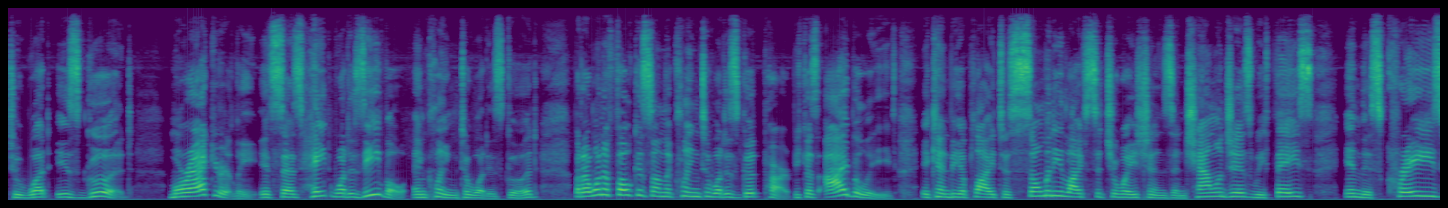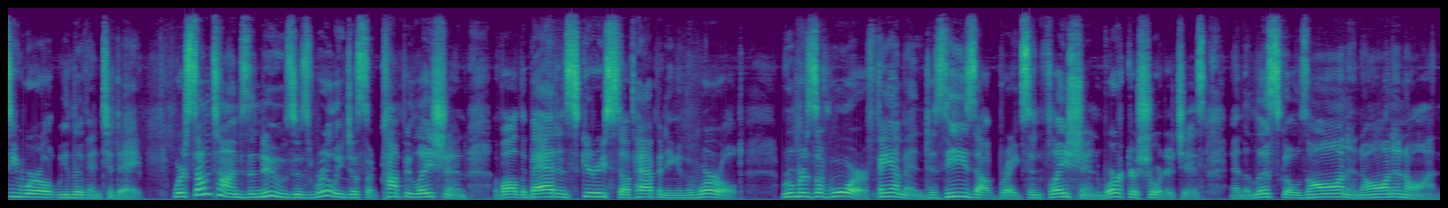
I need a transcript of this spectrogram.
to what is good. More accurately, it says hate what is evil and cling to what is good. But I want to focus on the cling to what is good part because I believe it can be applied to so many life situations and challenges we face in this crazy world we live in today, where sometimes the news is really just a compilation of all the bad and scary stuff happening in the world. Rumors of war, famine, disease outbreaks, inflation, worker shortages, and the list goes on and on and on.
